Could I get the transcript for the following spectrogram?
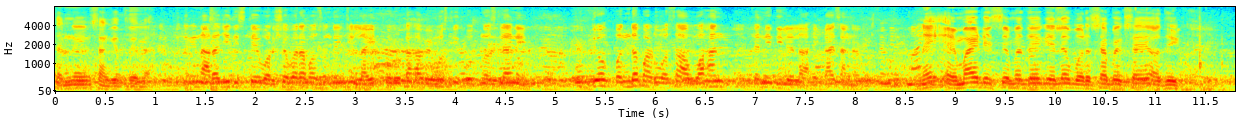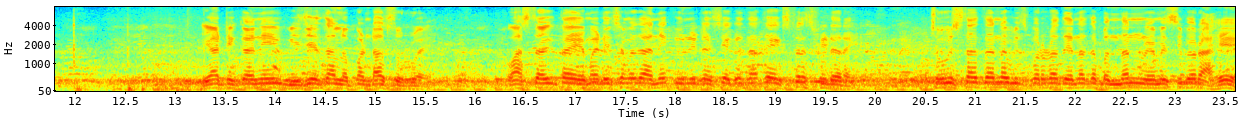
त्यांनी सांगितलेलं आहे. नाराजी दिसते. वर्षभरापासून त्यांची लाइट पुरवठा हा व्यवस्थित होत नसल्याने उद्योग बंद पाडू असं आव्हान त्यांनी दिलेलं आहे. काय सांगणार? नाही एम आय डी सीमध्ये गेल्या वर्षापेक्षाही अधिक. या ठिकाणी विजेचा लपंडाव सुरू आहे. वास्तविकता एम आय डी सीमध्ये अनेक युनिट अशी आहे की त्यांचा एक्सप्रेस फीडर आहे. चोवीस तास त्यांना वीज पुरवठा देण्याचं बंधन एम एस सी बीवर आहे.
